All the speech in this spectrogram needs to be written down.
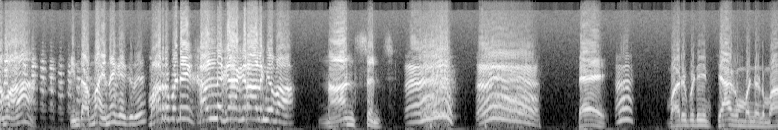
ஆமா இந்த அம்மா என்ன கேக்குது? மறுபடியும் கண்ணு கேக்குறாளுங்க வா. நான்சென்ஸ் டேய் மறுபடியும் தியாகம் பண்ணணுமா?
